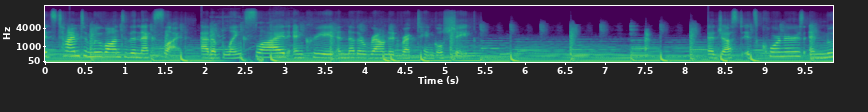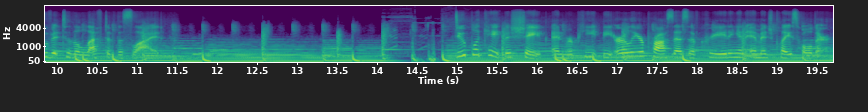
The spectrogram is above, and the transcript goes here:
It's time to move on to the next slide. Add a blank slide and create another rounded rectangle shape. Adjust its corners and move it to the left of the slide. Duplicate the shape and repeat the earlier process of creating an image placeholder.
